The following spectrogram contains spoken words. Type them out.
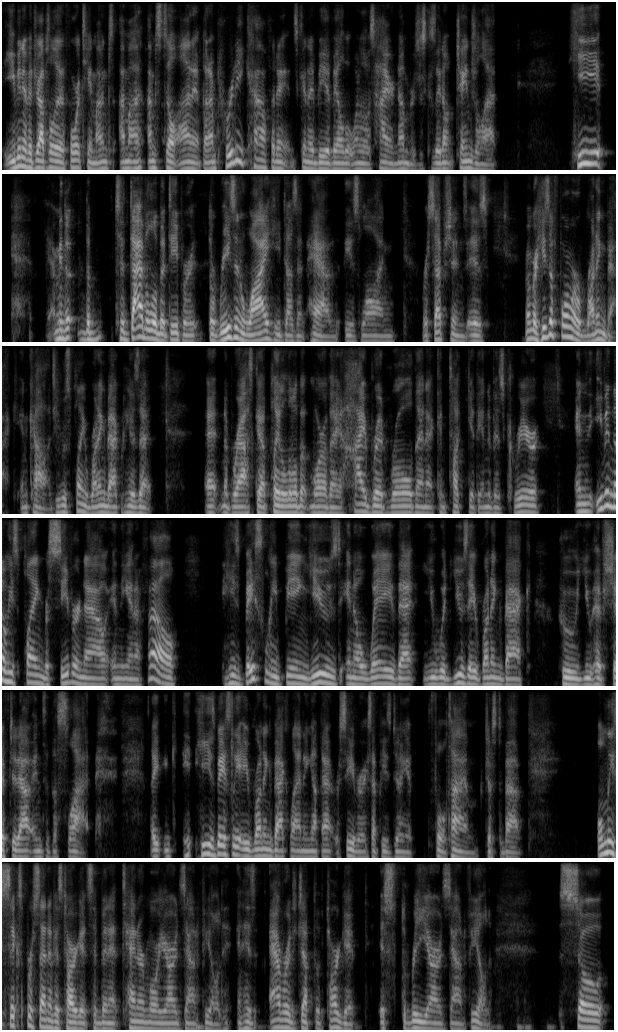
Even if it drops way to 14, I'm I'm I'm still on it, but I'm pretty confident it's going to be available at one of those higher numbers just because they don't change a lot. He, I mean, the, the to dive a little bit deeper, the reason why he doesn't have these long receptions is remember he's a former running back in college. He was playing running back when he was at at Nebraska, played a little bit more of a hybrid role than at Kentucky at the end of his career. And even though he's playing receiver now in the NFL, he's basically being used in a way that you would use a running back who you have shifted out into the slot. like he's basically a running back lining up at receiver, except he's doing it full time, just about. Only 6% of his targets have been at 10 or more yards downfield, and his average depth of target is three yards downfield. So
